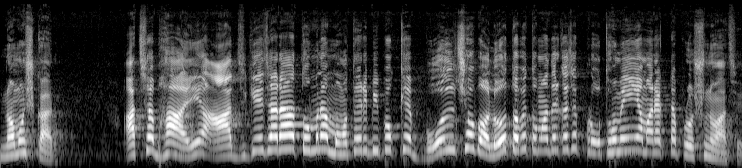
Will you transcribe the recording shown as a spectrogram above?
নমস্কার। আচ্ছা ভাই, আজকে যারা তোমরা মতের বিপক্ষে বলছো বলো, তবে তোমাদের কাছে প্রথমেই আমার একটা প্রশ্ন আছে।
